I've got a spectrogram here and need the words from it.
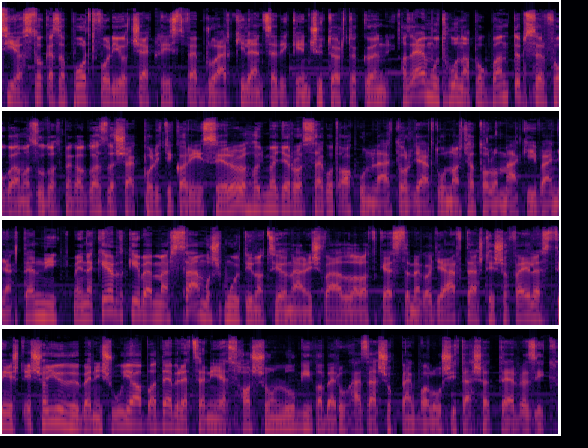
Sziasztok, ez a Portfolio Checklist február 9-én csütörtökön. Az elmúlt hónapokban többször fogalmazódott meg a gazdaságpolitika részéről, hogy Magyarországot akkumulátorgyártó nagyhatalommá kívánják tenni, melynek érdekében már számos multinacionális vállalat kezdte meg a gyártást és a fejlesztést, és a jövőben is újabb, a Debrecenihez hasonló gigaberuházások megvalósítását tervezik.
